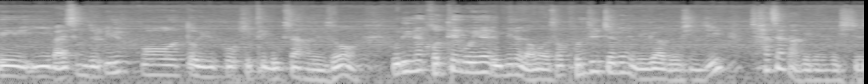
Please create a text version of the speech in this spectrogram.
이, 이 말씀들을 읽고 또 읽고 깊이 묵상하면서 우리는 겉에 보이는 의미를 넘어서 본질적인 의미가 무엇인지 찾아가게 되는 것이죠.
